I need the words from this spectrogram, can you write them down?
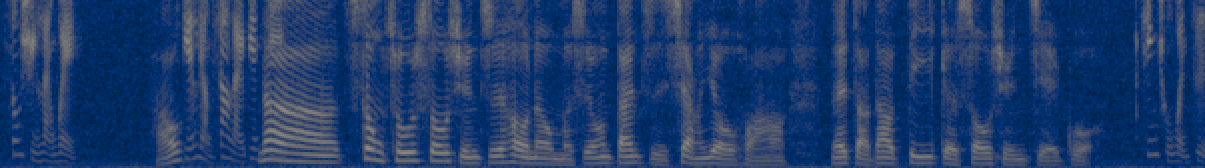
搜寻栏位。好，点两下来编那送出搜寻之后呢，我们使用单指向右滑哦，来找到第一个搜寻结果。清除文字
